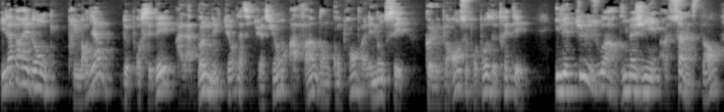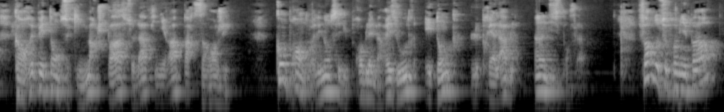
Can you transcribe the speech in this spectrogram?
Il apparaît donc primordial de procéder à la bonne lecture de la situation afin d'en comprendre l'énoncé que le parent se propose de traiter. Il est illusoire d'imaginer un seul instant qu'en répétant ce qui ne marche pas, cela finira par s'arranger. Comprendre l'énoncé du problème à résoudre est donc le préalable indispensable. Fort de ce premier pas,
